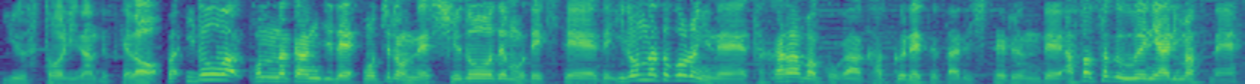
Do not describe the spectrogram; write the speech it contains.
いうストーリーなんですけど、まあ、移動はこんな感じで、もちろんね、手動でもできて、で、いろんなところにね、宝箱が隠れてたりしてるんで、あ、早速上にありますね。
